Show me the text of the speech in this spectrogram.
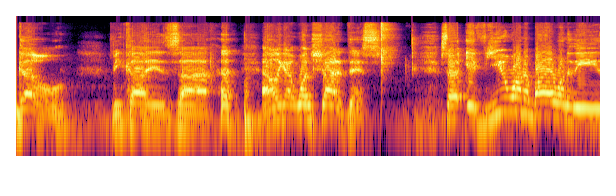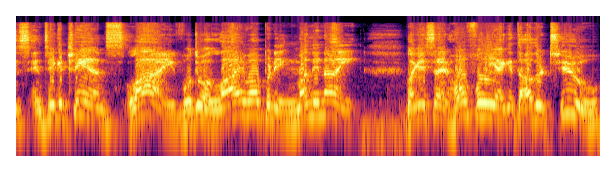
go. Because uh, I only got one shot at this. So if you want to buy one of these and take a chance live, we'll do a live opening Monday night. Like I said, hopefully I get the other two.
